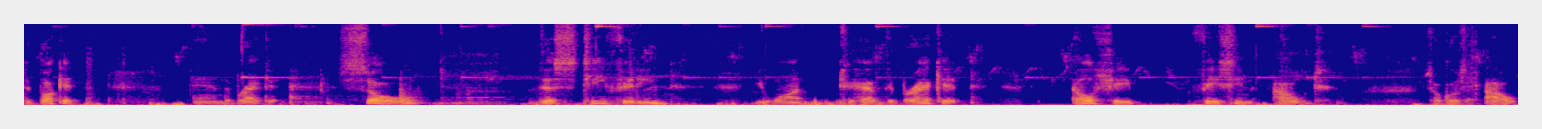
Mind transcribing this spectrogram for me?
the bucket, and the bracket. So this T-fitting, you want to have the bracket L shape facing out. So it goes out.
